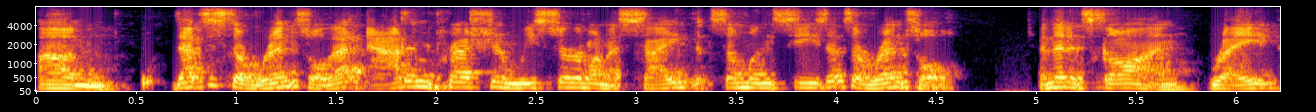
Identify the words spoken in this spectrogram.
Um, that's just a rental. That ad impression we serve on a site that someone sees, that's a rental. And then it's gone, right?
